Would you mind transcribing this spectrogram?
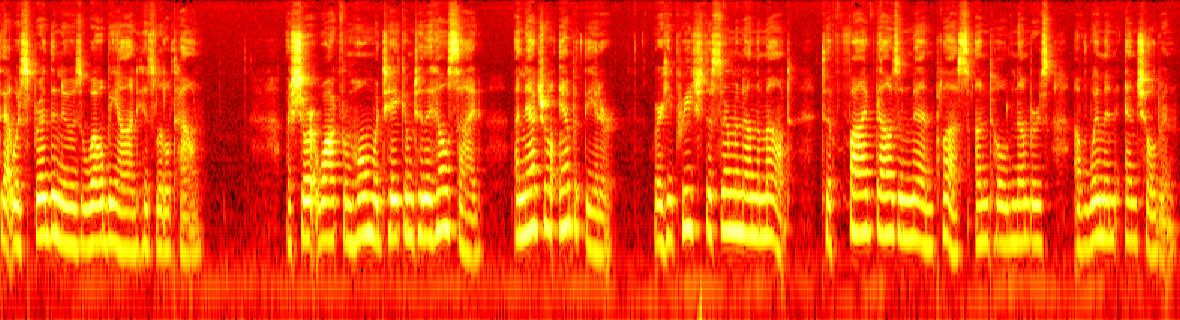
that would spread the news well beyond his little town. A short walk from home would take him to the hillside, a natural amphitheater, where he preached the Sermon on the Mount to 5,000 men plus untold numbers of women and children.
